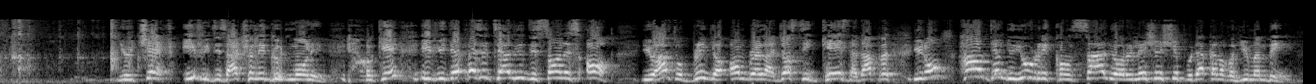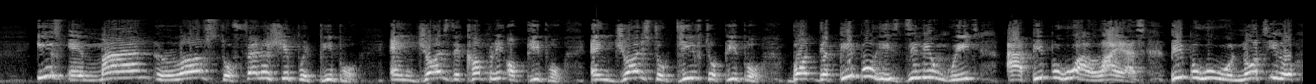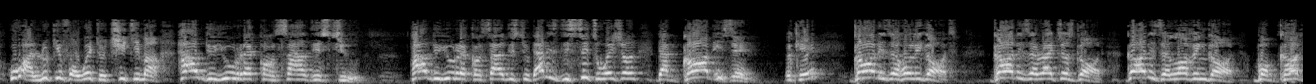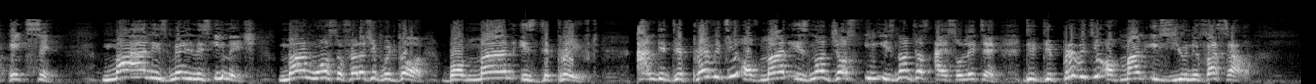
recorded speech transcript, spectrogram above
you check if it is actually good morning. Okay? If that person tells you the sun is up, you have to bring your umbrella just in case that person, you know, how then do you reconcile your relationship with that kind of a human being? If a man loves to fellowship with people, enjoys the company of people, enjoys to give to people, but the people he's dealing with are people who are liars, people who will not, you know, who are looking for a way to cheat him out. How do you reconcile these two? How do you reconcile these two? That is the situation that God is in. Okay? God is a holy God. God is a righteous God. God is a loving God. But God hates sin. Man is made in his image. Man wants to fellowship with God, but man is depraved. And the depravity of man is not just is not just isolated. The depravity of man is universal.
